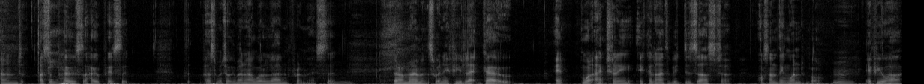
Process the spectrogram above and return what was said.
And I suppose the hope is that the person we're talking about now will learn from this. That mm. there are moments when if you let go, it well actually it could either be disaster or something wonderful. Mm. If you are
